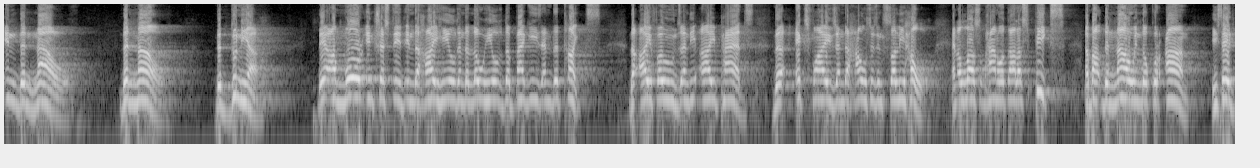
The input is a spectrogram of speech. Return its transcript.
in the now. The now. The dunya they are more interested in the high heels and the low heels, the baggies and the tights, the iPhones and the iPads, the X5s and the houses in Solihull. And Allah subhanahu wa ta'ala speaks about the now in the Quran. He said,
